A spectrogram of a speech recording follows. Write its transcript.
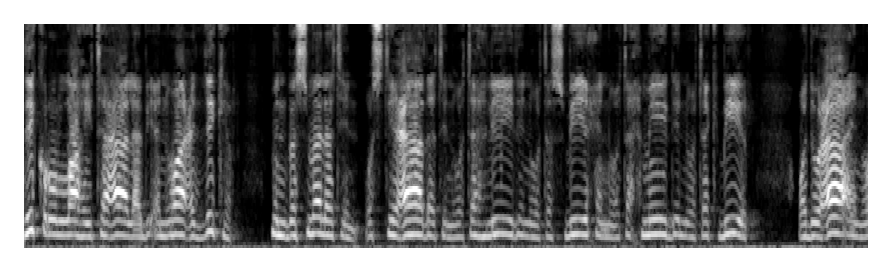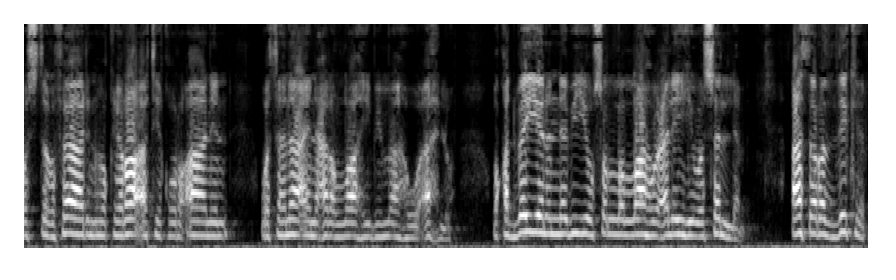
ذكر الله تعالى بأنواع الذكر من بسملة واستعاذة وتهليل وتسبيح وتحميد وتكبير ودعاء واستغفار وقراءة قرآن وثناء على الله بما هو أهله. وقد بين النبي صلى الله عليه وسلم أثر الذكر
